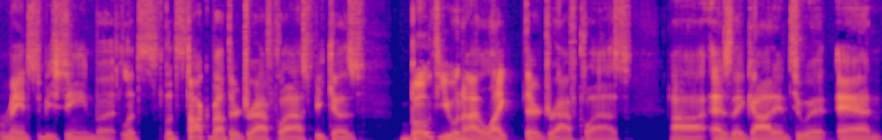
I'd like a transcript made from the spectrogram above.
Remains to be seen. But let's let's talk about their draft class because both you and I liked their draft class uh, as they got into it. And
